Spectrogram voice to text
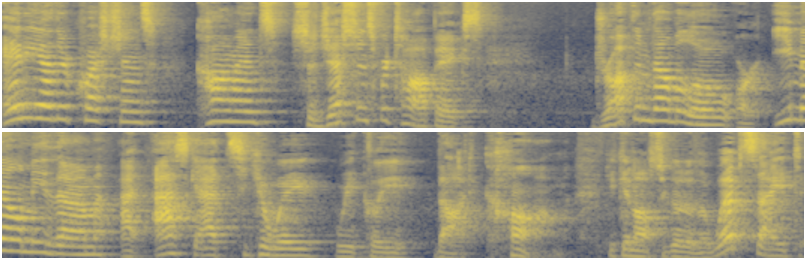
any other questions, comments, suggestions for topics, drop them down below or email me them at ask at tqaweekly.com. You can also go to the website,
